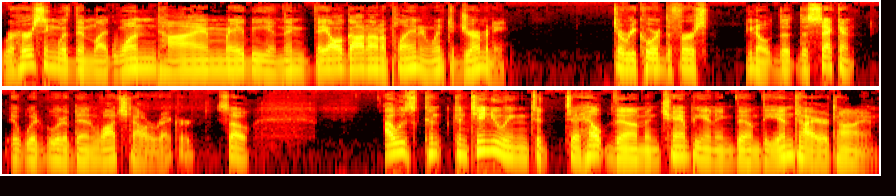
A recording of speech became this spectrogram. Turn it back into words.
rehearsing with them like one time maybe, and then they all got on a plane and went to Germany to record the first, you know, the the second it would would have been Watchtower record. So I was con- continuing to to help them and championing them the entire time.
